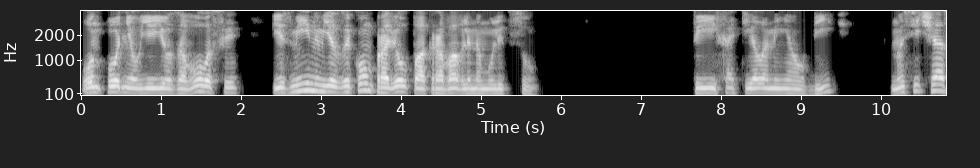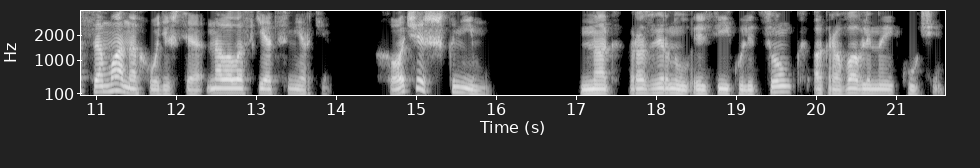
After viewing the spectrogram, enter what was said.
Он поднял ее за волосы и змеиным языком провел по окровавленному лицу. «Ты хотела меня убить, но сейчас сама находишься на волоске от смерти. Хочешь к ним?» Наг развернул эльфийку лицом к окровавленной куче.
